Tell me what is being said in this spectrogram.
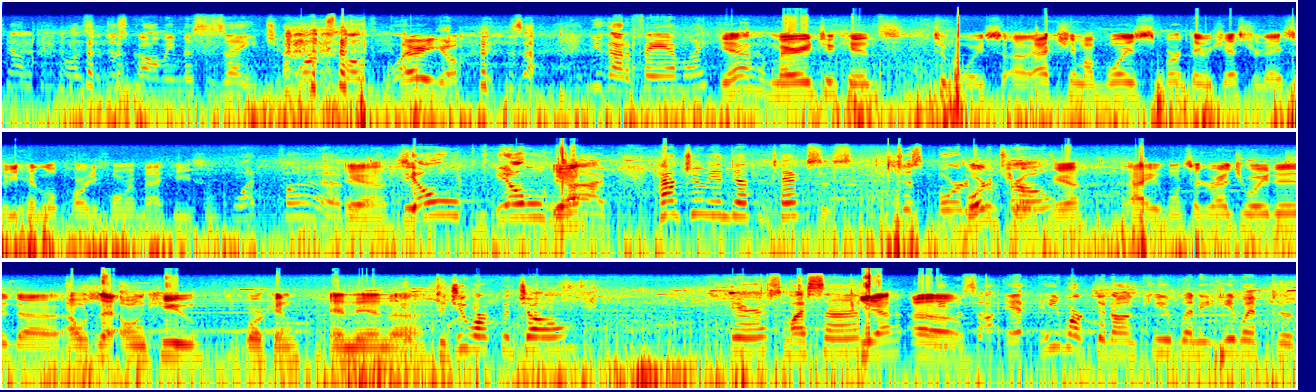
tell people, I said, just call me Mrs. H. It works both ways. There you go. you got a family? Yeah, married, two kids, two boys. Uh, actually, my boy's birthday was yesterday, so he had a little party for him at Mackey's. And What fun. Yeah, The old, the old Yeah. time. How'd you end up in Texas? Just border, Border Patrol. Yeah. I once I graduated, uh, I was at On Cue working, and then uh, Did you work with Joel Harris, my son? yeah, He, uh, was, uh, he worked at On Cue when he, he went to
